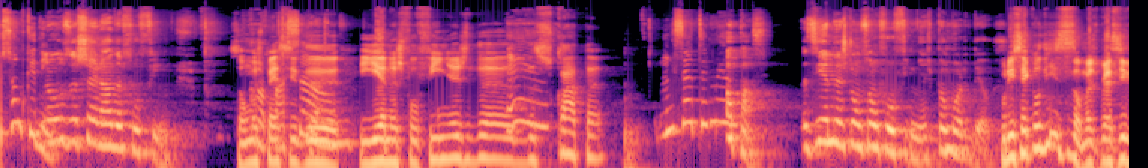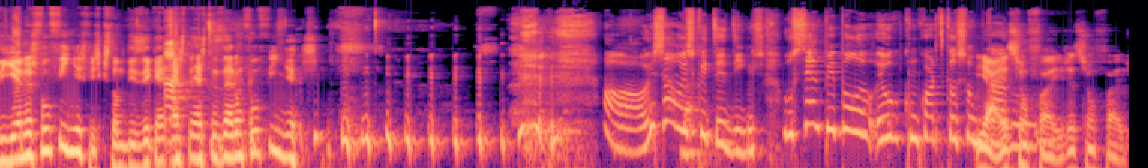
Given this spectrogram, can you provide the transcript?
Só um bocadinho. Não os achei nada fofinhos. São uma pá, espécie são. de hienas fofinhas da da sucata. Exatamente. Opa, as hienas não são fofinhas, pelo amor de Deus. Por isso é que eu disse, são uma espécie de hienas fofinhas. Fiz questão de dizer que esta- estas eram fofinhas. Oh, já os coitadinhos. Os Sand People, eu concordo que eles são um Yeah, bocado... esses são feios, esses são feios.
